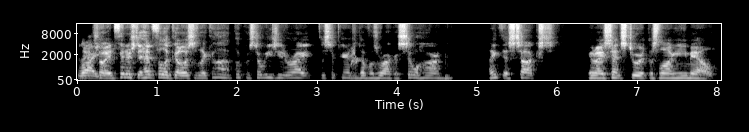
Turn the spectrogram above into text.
Right. So I had finished a head full of ghosts. I was like, oh, that book was so easy to write. Disappearance at Devil's Rock is so hard. I think this sucks you know, I sent Stewart this long email,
